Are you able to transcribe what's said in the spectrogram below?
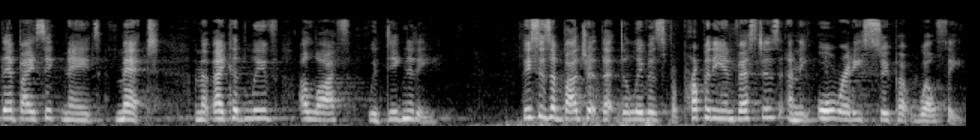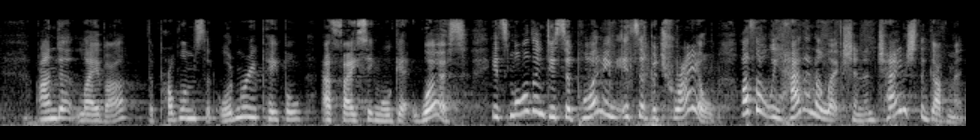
their basic needs met and that they could live a life with dignity. This is a budget that delivers for property investors and the already super wealthy. Under Labor, the problems that ordinary people are facing will get worse. It's more than disappointing, it's a betrayal. I thought we had an election and changed the government.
